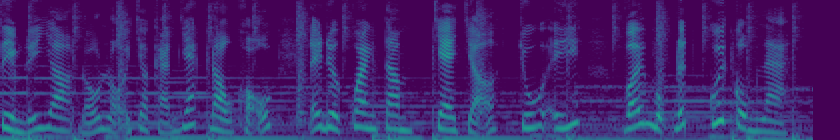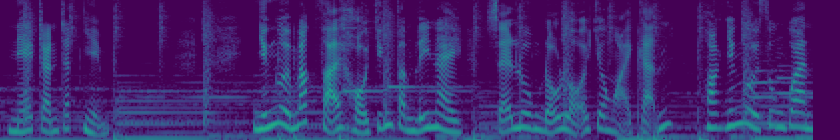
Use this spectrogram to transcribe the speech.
tìm lý do đổ lỗi cho cảm giác đau khổ để được quan tâm, che chở, chú ý với mục đích cuối cùng là né tránh trách nhiệm. Những người mắc phải hội chứng tâm lý này sẽ luôn đổ lỗi cho ngoại cảnh hoặc những người xung quanh,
